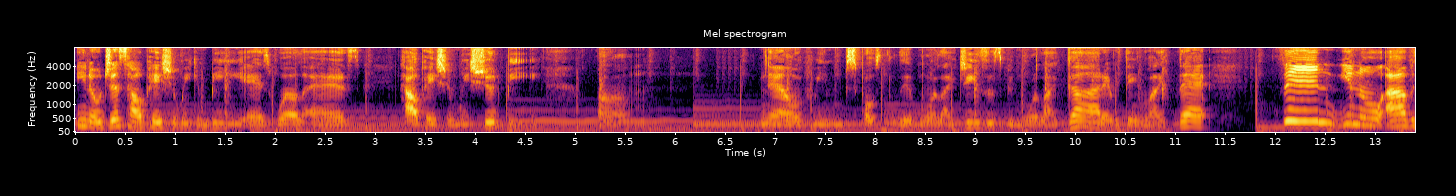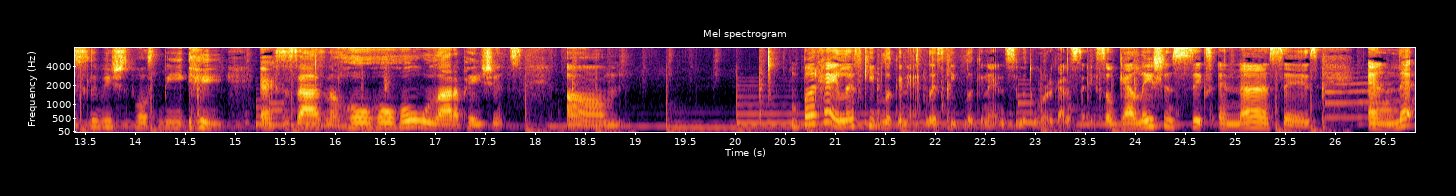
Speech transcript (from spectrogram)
you know, just how patient we can be, as well as how patient we should be. Um, now if we're supposed to live more like Jesus, be more like God, everything like that, then you know obviously we're supposed to be exercising a whole whole whole lot of patience. Um, but hey, let's keep looking at it. Let's keep looking at it and see what the word got to say. So Galatians 6 and 9 says, And let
